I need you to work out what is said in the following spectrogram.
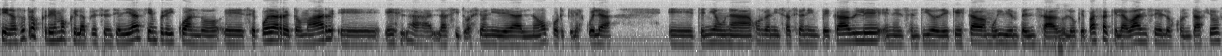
Sí, nosotros creemos que la presencialidad siempre y cuando se pueda retomar es la, la, situación ideal, ¿no? Porque la escuela eh, tenía una organización impecable en el sentido de que estaba muy bien pensado. Lo que pasa es que el avance de los contagios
